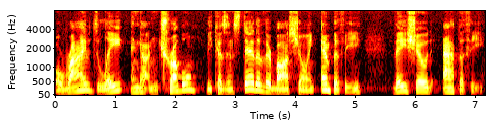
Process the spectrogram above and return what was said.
arrived late and got in trouble because instead of their boss showing empathy, they showed apathy,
